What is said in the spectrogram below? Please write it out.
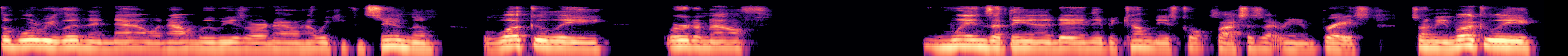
the world we live in now and how movies are now and how we can consume them. Luckily, word of mouth wins at the end of the day and they become these cult classics that we embrace. So I mean, luckily,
